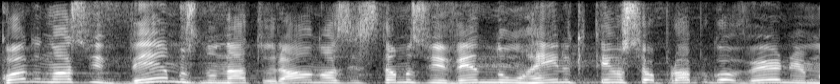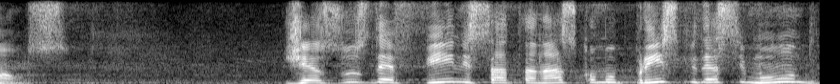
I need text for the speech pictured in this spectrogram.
Quando nós vivemos no natural, nós estamos vivendo num reino que tem o seu próprio governo, irmãos. Jesus define Satanás como o príncipe desse mundo,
